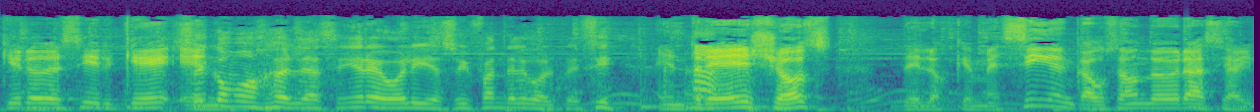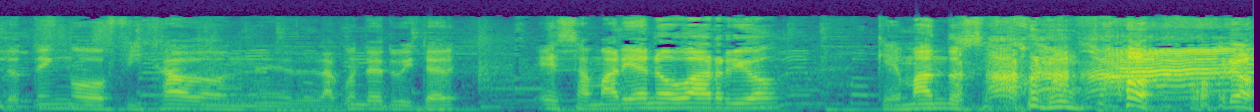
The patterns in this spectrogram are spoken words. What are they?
Quiero decir que Soy en- como la señora de Bolivia, soy fan del golpe, sí. entre ellos, de los que me siguen causando gracia y lo tengo fijado en eh, la cuenta de Twitter, es a Mariano Barrio quemándose con un fósforo.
